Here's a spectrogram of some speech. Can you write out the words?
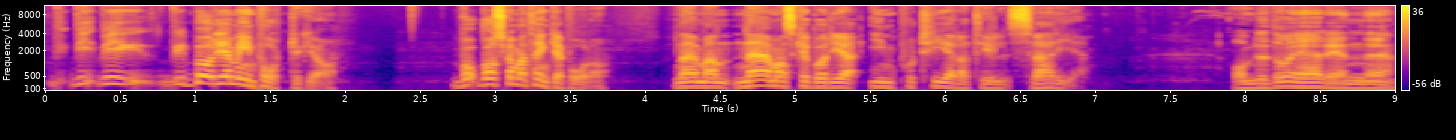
vi, vi, vi börjar med import tycker jag vad ska man tänka på då? När man, när man ska börja importera till Sverige? Om det då är en eh,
